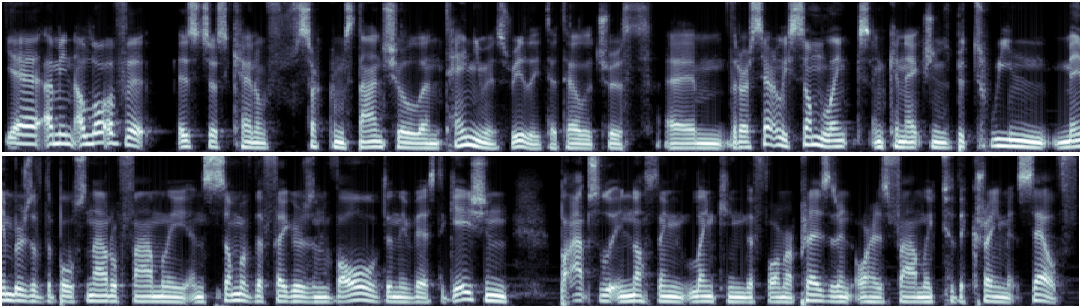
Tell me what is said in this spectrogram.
Yeah, I mean, a lot of it is just kind of circumstantial and tenuous, really, to tell the truth. Um, there are certainly some links and connections between members of the Bolsonaro family and some of the figures involved in the investigation, but absolutely nothing linking the former president or his family to the crime itself.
